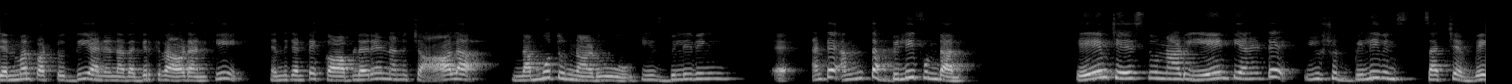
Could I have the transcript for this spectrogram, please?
జన్మలు పట్టుద్ది. ఆయన నా దగ్గరికి రావడానికి ఎందుకంటే కాబ్లరే నన్ను చాలా నమ్ముతున్నాడు. హీఈస్ బిలీవింగ్ eh, అంటే అంత బిలీఫ్ ఉండాలి. ఏం చేస్తున్నాడు ఏంటి అని అంటే you should believe in such a way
